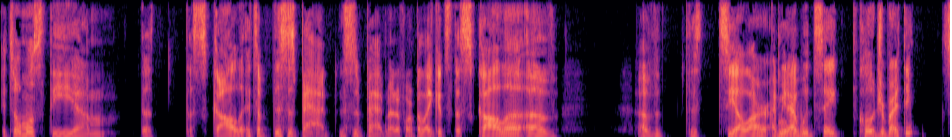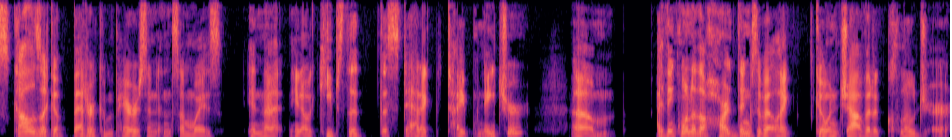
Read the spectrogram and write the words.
it's almost the um the the Scala. It's a this is bad. This is a bad metaphor, but like it's the Scala of of the CLR. I mean, I would say Clojure, but I think Scala is like a better comparison in some ways. In that you know it keeps the the static type nature. Um, I think one of the hard things about like going Java to Clojure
